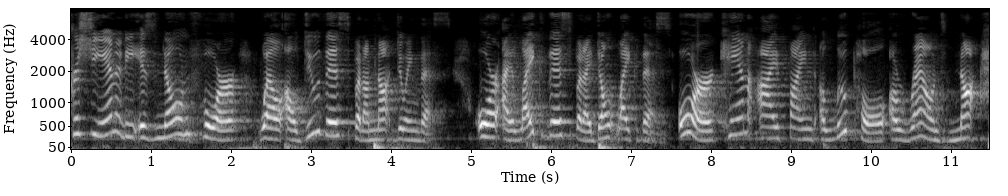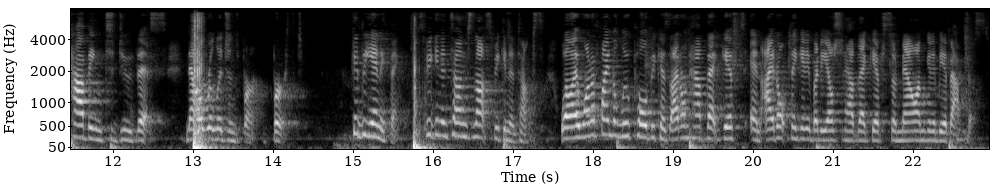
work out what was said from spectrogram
Christianity is known for, well, I'll do this, but I'm not doing this. Or I like this, but I don't like this. Or can I find a loophole around not having to do this? Now religion's birthed. Could be anything. Speaking in tongues, not speaking in tongues. Well, I want to find a loophole because I don't have that gift and I don't think anybody else should have that gift, so now I'm going to be a Baptist.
